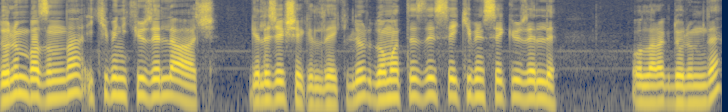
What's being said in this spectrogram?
dönüm bazında 2250 ağaç gelecek şekilde ekiliyor. Domatesde ise 2850 olarak dönümde.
